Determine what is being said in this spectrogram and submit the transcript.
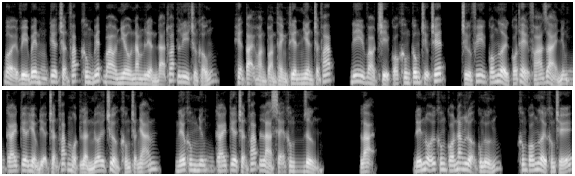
bởi vì bên kia trận pháp không biết bao nhiêu năm liền đã thoát ly trường khống, hiện tại hoàn toàn thành thiên nhiên trận pháp đi vào chỉ có không công chịu chết, trừ phi có người có thể phá giải những cái kia hiểm địa trận pháp một lần nữa trưởng không trận nhãn, nếu không những cái kia trận pháp là sẽ không dừng. Lại, đến nỗi không có năng lượng cung ứng, không có người khống chế,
